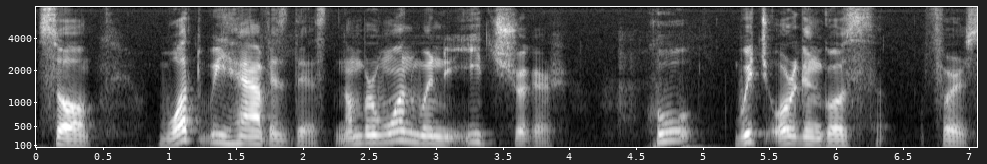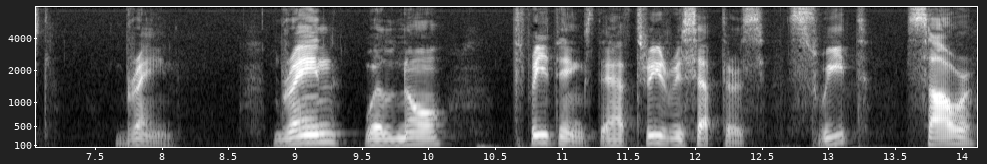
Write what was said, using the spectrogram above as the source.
So what we have is this. Number 1 when you eat sugar, who which organ goes first? Brain. Brain will know three things. They have three receptors: sweet, sour,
